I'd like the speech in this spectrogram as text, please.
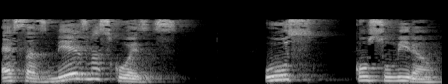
essas mesmas coisas os consumirão.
